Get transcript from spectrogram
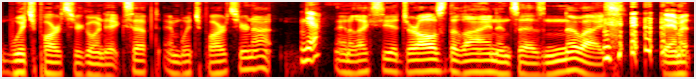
which parts you're going to accept and which parts you're not. Yeah. And Alexia draws the line and says, "No ice." Damn it!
